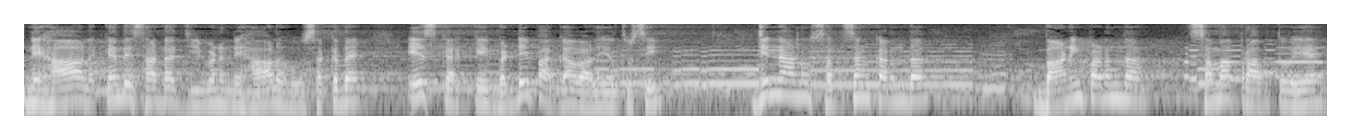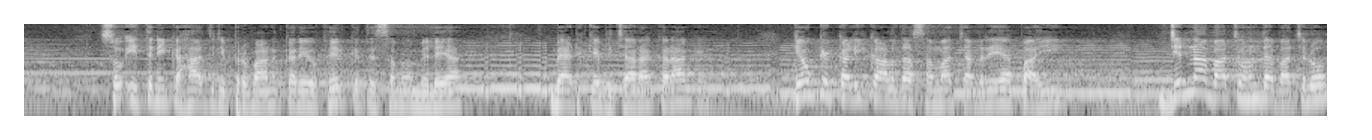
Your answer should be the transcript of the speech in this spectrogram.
ਨਿਹਾਲ, ਕਹਿੰਦੇ ਸਾਡਾ ਜੀਵਨ ਨਿਹਾਲ ਹੋ ਸਕਦਾ ਹੈ। ਇਸ ਕਰਕੇ ਵੱਡੇ ਭਾਗਾਂ ਵਾਲੇ ਹੋ ਤੁਸੀਂ, ਜਿਨ੍ਹਾਂ ਨੂੰ ਸਤਸੰਗ ਕਰਨ ਦਾ, ਬਾਣੀ ਪੜਨ ਦਾ ਸਮਾਂ ਪ੍ਰਾਪਤ ਹੋਇਆ ਸੋ ਇਤਨੀ ਕ ਹਾਜ਼ਰੀ ਪ੍ਰਵਾਨ ਕਰਿਓ, ਫਿਰ ਕਿਤੇ ਸਮਾਂ ਮਿਲਿਆ, ਬੈਠ ਕੇ ਵਿਚਾਰਾ ਕਰਾਂਗੇ। ਕਿਉਂਕਿ ਕਲੀ ਕਾਲ ਦਾ ਸਮਾਂ ਚੱਲ ਰਿਹਾ ਭਾਈ, ਜਿੰਨਾ ਬਚ ਹੁੰਦਾ ਬਚ ਲੋ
